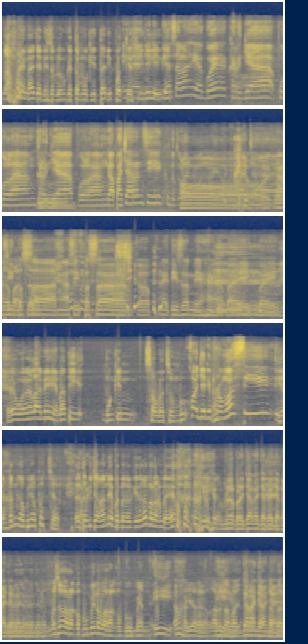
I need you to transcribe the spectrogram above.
ngapain aja nih sebelum ketemu kita di podcast Iya, ini jadi kan? biasalah ya gue kerja pulang kerja pulang nggak pacaran sih kebetulan Oh, nggak pacaran. ngasih Pacar. pesan, ngasih pesan ke netizen ya. Baik, baik. Ya boleh lah nih nanti mungkin sobat sumbu Kok jadi promosi? Iya kan nggak punya pacar. Eh, tapi, jangan deh pendengar kita kan orang daerah. Iya, benar benar jaga jaga jaga jaga jangan, jaga. jangan, jangan. Masa orang kebumen sama orang kebumen? Ih, oh, Iya kan, harus iya, sama jangan jangan jangan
